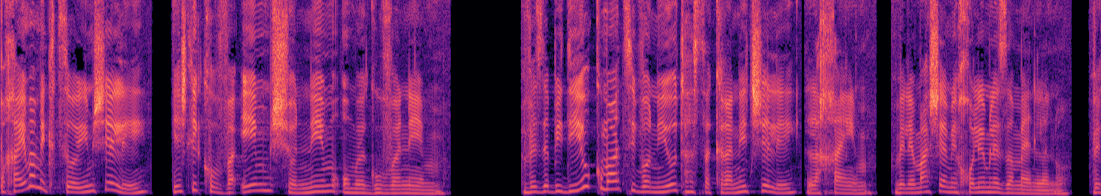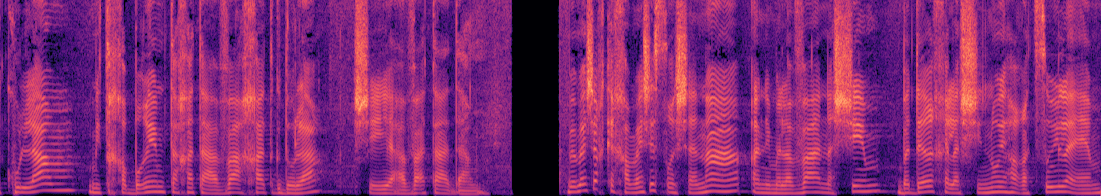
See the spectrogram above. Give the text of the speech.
בחיים המקצועיים שלי יש לי כובעים שונים ומגוונים. וזה בדיוק כמו הצבעוניות הסקרנית שלי לחיים, ולמה שהם יכולים לזמן לנו. וכולם מתחברים תחת אהבה אחת גדולה, שהיא אהבת האדם. במשך כ-15 שנה אני מלווה אנשים בדרך אל השינוי הרצוי להם,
